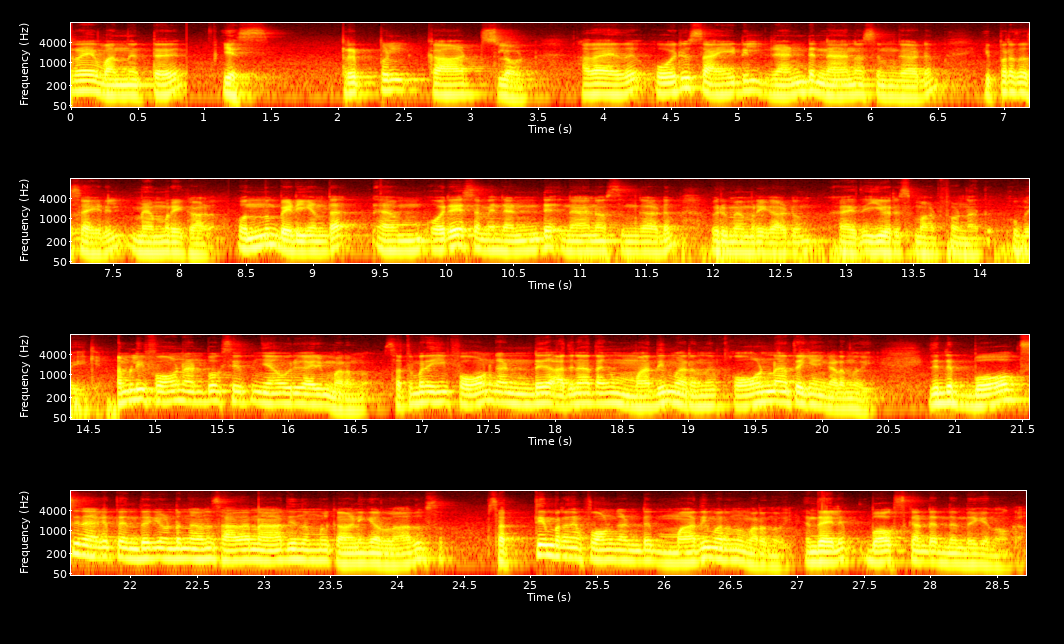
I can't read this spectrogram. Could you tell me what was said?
ട്രേ വന്നിട്ട് യെസ് ട്രിപ്പിൾ കാർഡ് സ്ലോട്ട് അതായത് ഒരു സൈഡിൽ രണ്ട് നാനോ സിം കാർഡും ഇപ്പുറത്തെ സൈഡിൽ മെമ്മറി കാർഡും ഒന്നും പേടിക്കേണ്ട ഒരേ സമയം രണ്ട് നാനോ സിം കാർഡും ഒരു മെമ്മറി കാർഡും അതായത് ഈ ഒരു സ്മാർട്ട് ഫോണിനകത്ത് ഉപയോഗിക്കാം. നമ്മൾ ഈ ഫോൺ അൺബോക്സ് ചെയ്തപ്പോൾ ഞാൻ ഒരു കാര്യം മറന്നു. സത്യം പറഞ്ഞാൽ ഈ ഫോൺ കണ്ട് അതിനകത്ത് അങ്ങ് മതി മറന്ന് ഫോണിനകത്തേക്ക് ഞാൻ കടന്നുപോയി. ഇതിന്റെ ബോക്സിനകത്ത് എന്തൊക്കെയുണ്ടെന്നാണ് സാധാരണ ആദ്യം നമ്മൾ കാണിക്കാറുള്ളത്. അത് സത്യം പറഞ്ഞ ഫോൺ കണ്ട് മതി മറന്ന് മറന്നുപോയി. എന്തായാലും ബോക്സ് കണ്ടന്റ് എന്തൊക്കെയാണ് നോക്കാം.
